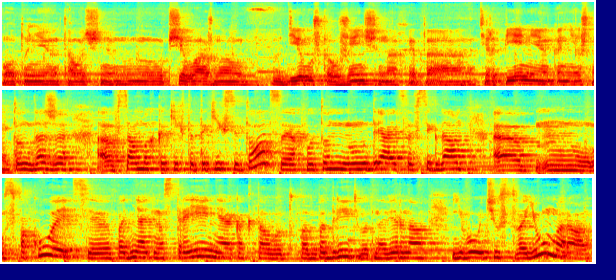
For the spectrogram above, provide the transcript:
Вот у нее это очень ну, вообще важно в девушках, в женщинах, это терпение, конечно. Он даже э, в самых каких-то таких ситуациях, вот он умудряется всегда э, успокоить, э, поднять настроение, как-то вот подбодрить. Вот, наверное, его чувство юмора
